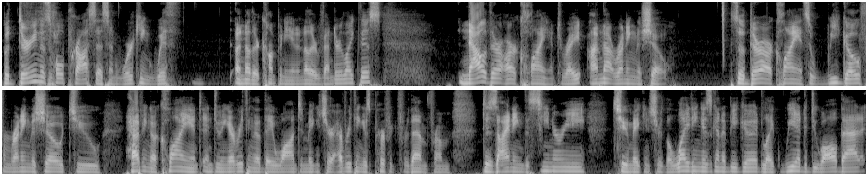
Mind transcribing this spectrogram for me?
But during this whole process and working with another company and another vendor like this, now they're our client, right? I'm not running the show. So they're our client. So we go from running the show to having a client and doing everything that they want and making sure everything is perfect for them from designing the scenery to making sure the lighting is going to be good. Like we had to do all that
